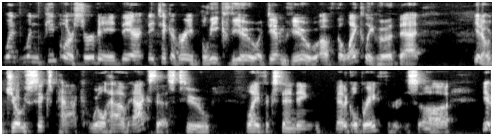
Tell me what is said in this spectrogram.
when when people are surveyed, they are, they take a very bleak view, a dim view of the likelihood that you know Joe Sixpack will have access to life extending medical breakthroughs. Uh, yeah,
